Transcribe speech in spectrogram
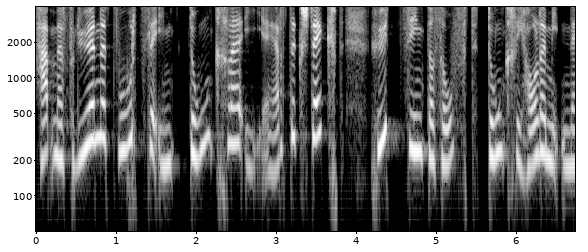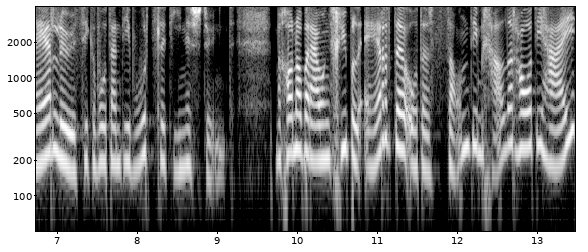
hat man früher die Wurzeln im Dunkeln in Erde gesteckt. Heute sind das oft dunkle Hallen mit Nährlösungen, wo dann die Wurzeln reinstehen. Man kann aber auch einen Kübel Erde oder Sand im Keller haben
